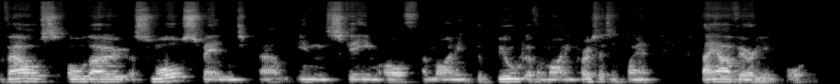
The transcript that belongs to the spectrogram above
valves, although a small spend um, in the scheme of a mining, the build of a mining processing plant, they are very important.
